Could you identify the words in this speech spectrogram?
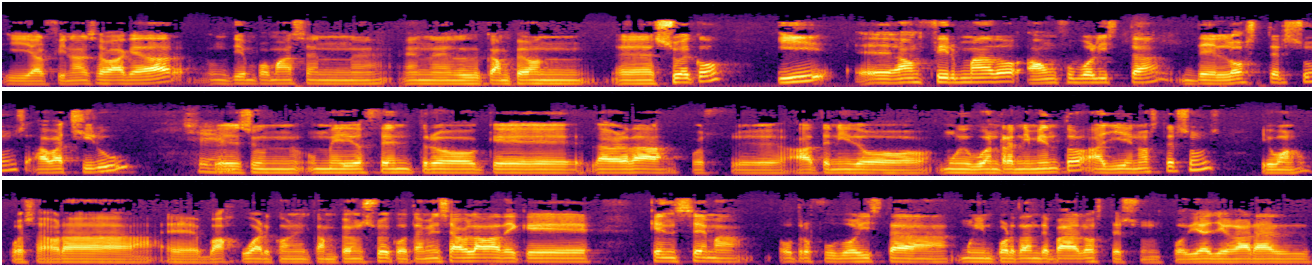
y al final se va a quedar un tiempo más en, en el campeón eh, sueco y eh, han firmado a un futbolista del Ostersunds, a Bachirú, que es un, un medio centro que la verdad pues eh, ha tenido muy buen rendimiento allí en Ostersunds y bueno pues ahora eh, va a jugar con el campeón sueco. También se hablaba de que Ken Sema, otro futbolista muy importante para el Ostersunds, podía llegar al,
